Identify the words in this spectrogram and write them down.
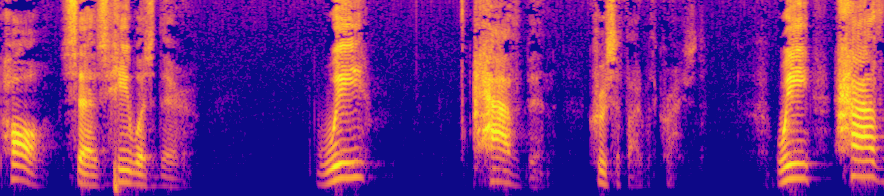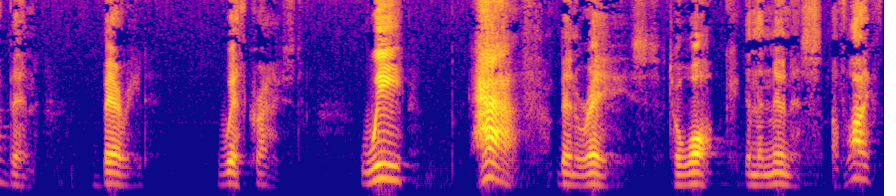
Paul says he was there. We have been crucified with Christ. We have been buried with Christ. We have been raised to walk in the newness of life.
